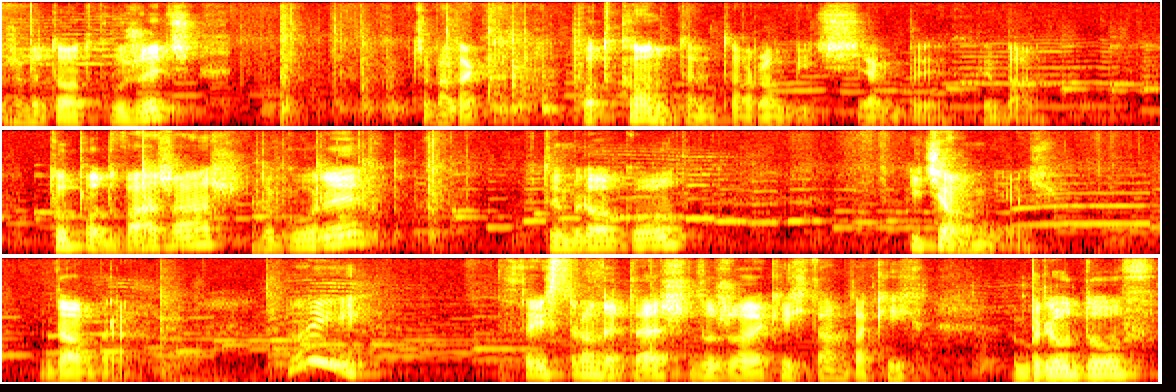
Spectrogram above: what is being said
żeby to odkurzyć. Trzeba tak pod kątem to robić, jakby chyba. Tu podważasz do góry, w tym rogu i ciągniesz. Dobra. No i z tej strony też dużo jakichś tam takich brudów,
